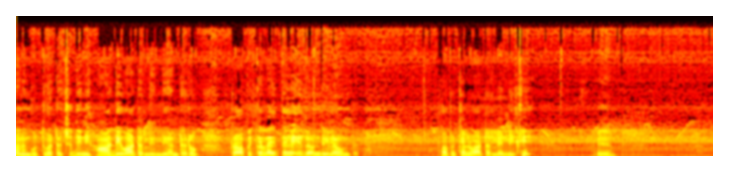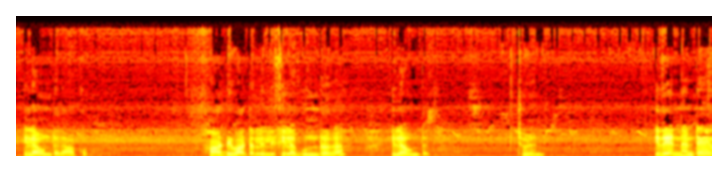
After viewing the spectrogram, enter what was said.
మనం గుర్తుపట్టచ్చు. దీన్ని హార్డీ వాటర్ లిల్లీ అంటారు. ట్రాపికల్ అయితే ఇదండి ఇలా ఉంటుంది. ట్రాపికల్ వాటర్ లిల్లీకి ఇలా ఉంటుంది ఆకు. హార్డీ వాటర్ లిల్లీకి ఇలా గుండ్రగా ఇలా ఉంటుంది. చూడండి. ఇదేంటంటే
